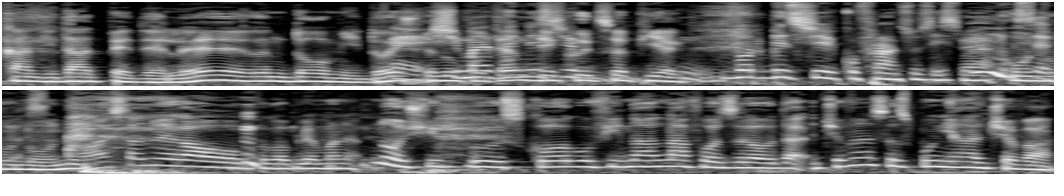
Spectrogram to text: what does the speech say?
candidat PDL în 2012, e, nu și mai puteam decât să pierd. Vorbiți și cu franțuzism. Nu, nu, nu, nu. Asta nu era o problemă. Nu, și uh, scorul final n-a fost rău. Dar ce vreau să spun e altceva.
